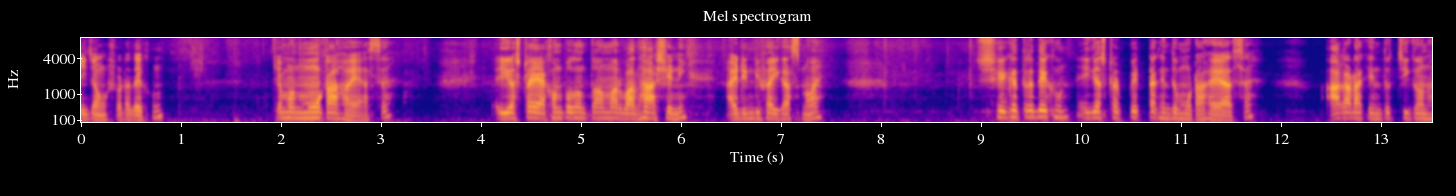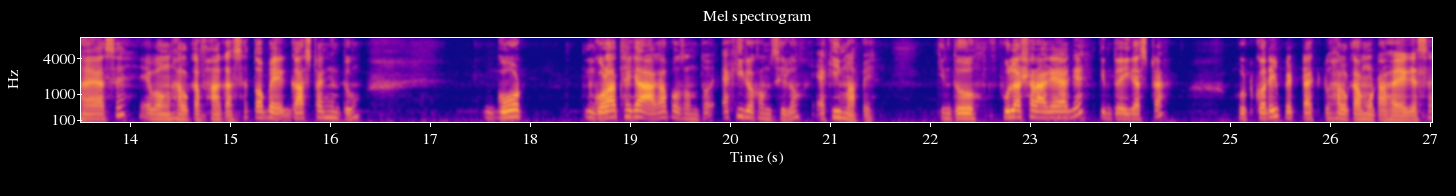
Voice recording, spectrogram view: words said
এই যে অংশটা দেখুন, কেমন মোটা হয়ে আছে। এই গাছটায় এখন পর্যন্ত আমার বাধা আসেনি আইডেন্টিফাই গাছ নয়। সেক্ষেত্রে দেখুন, এই গাছটার পেটটা কিন্তু মোটা হয়ে আছে, আগাটা কিন্তু চিকন হয়ে আছে এবং হালকা ফাঁক আছে। তবে গাছটা কিন্তু গোট গোড়া থেকে আগা পর্যন্ত একই রকম ছিল, একই মাপে। কিন্তু ফুল আসার আগে আগে কিন্তু এই গাছটা হুট করেই পেটটা একটু হালকা মোটা হয়ে গেছে।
